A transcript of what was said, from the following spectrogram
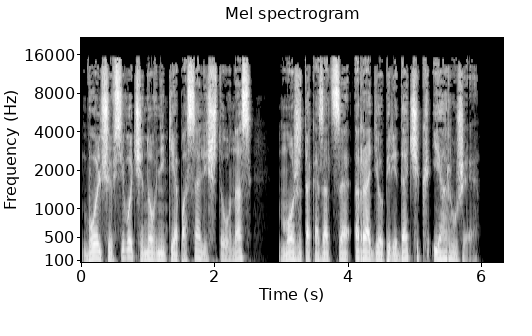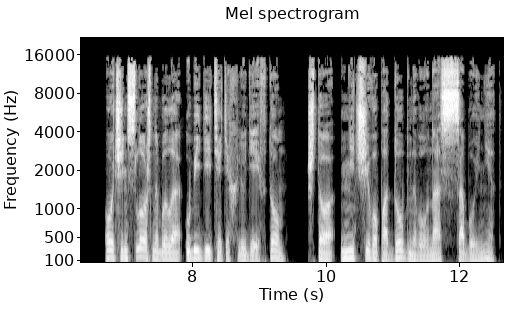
Больше всего чиновники опасались, что у нас может оказаться радиопередатчик и оружие. Очень сложно было убедить этих людей в том, что ничего подобного у нас с собой нет.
